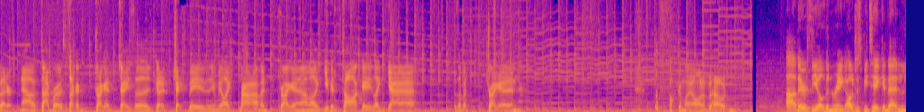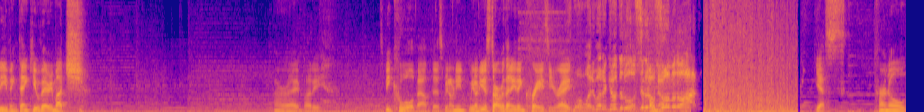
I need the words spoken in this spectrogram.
Better. Now it's time for a second dragon chase. Uh, he's gonna chase me, and you'll be like, I'm a dragon. And I'm like, you can talk, and he's like, yeah, because I'm a dragon. What the fuck am I on about? Ah, there's the Elden Ring. I'll just be taking that and leaving. Thank you very much. All right, buddy. Let's be cool about this. We don't need we don't need to start with anything crazy, right? Oh, no. Yes, Colonel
